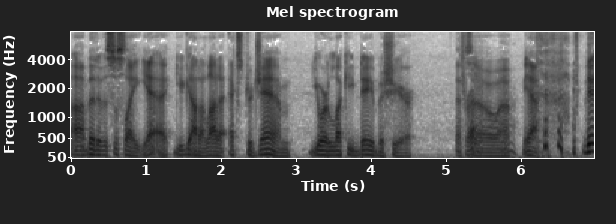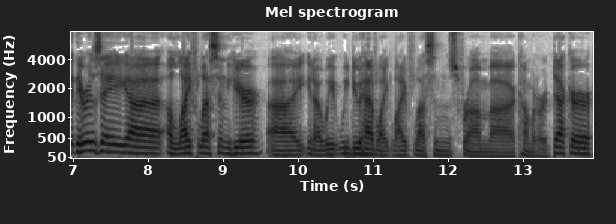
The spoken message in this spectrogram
Uh, but it was just like, yeah, you got a lot of extra jam. Your lucky day, Bashir. That's right. So uh, yeah, there, there is a uh, a life lesson here. Uh, you know, we, we do have like life lessons from uh, Commodore Decker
